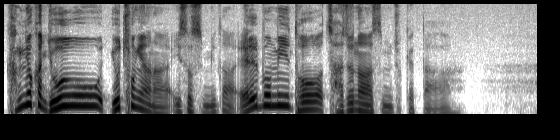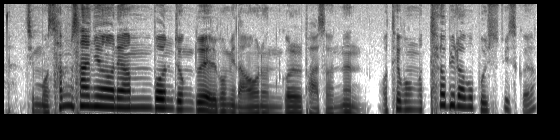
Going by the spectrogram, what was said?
강력한 요 요청이 하나 있었습니다. 앨범이 더 자주 나왔으면 좋겠다. 지금 뭐 3, 4년에 한 번 정도의 앨범이 나오는 걸 봐서는 어떻게 보면 뭐 태업이라고 볼 수도 있을까요?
